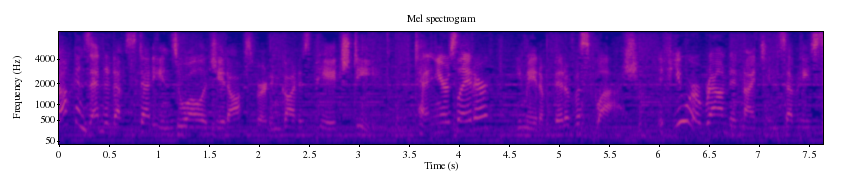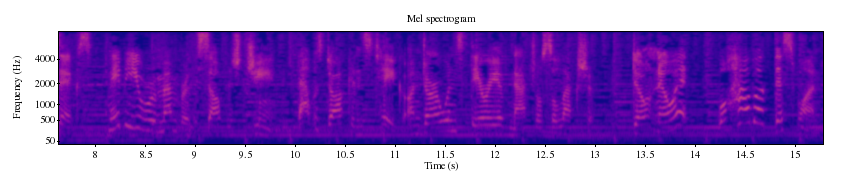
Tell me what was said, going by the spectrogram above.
Dawkins ended up studying zoology at Oxford and got his PhD. Ten years later, he made a bit of a splash. If you were around in 1976, maybe you remember the selfish gene. That was Dawkins' take on Darwin's theory of natural selection. Don't know it? Well, how about this one?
